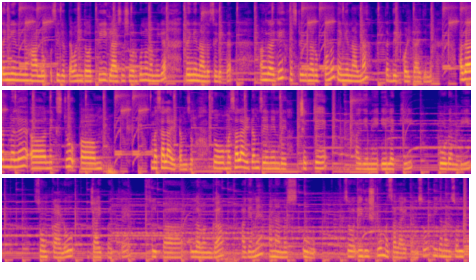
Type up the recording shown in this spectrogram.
ತೆಂಗಿನ ಹಾಲು ಸಿಗುತ್ತೆ. ಒಂದು ತ್ರೀ ಗ್ಲಾಸಸ್ವರೆಗೂ ನಮಗೆ ತೆಂಗಿನ ಹಾಲು ಸಿಗುತ್ತೆ. ಹಾಗಾಗಿ ಫಸ್ಟ್ ಇದನ್ನು ರುಬ್ಕೊಂಡು ತೆಂಗಿನ ಹಾಲನ್ನ ತೆಗೆದಿಟ್ಕೊಳ್ತಾ ಇದ್ದೀನಿ. ಅದಾದಮೇಲೆ next masala items so masala items ಏನೇನು ಬೇಕು? ಚಕ್ಕೆ ಹಾಗೆಯೇ ಏಲಕ್ಕಿ, ಗೋಡಂಬಿ ಸೋಂಕಾಳು ಜಾಯಿಪತ್ರೆ, ಸ್ವಲ್ಪ ಲವಂಗ ಹಾಗೆಯೇ ಅನಾನಸ್ ಹೂವು ಸೊ ಇದಿಷ್ಟು ಮಸಾಲ ಐಟಮ್ಸು ಈಗ ನಾನು ಸ್ವಲ್ಪ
